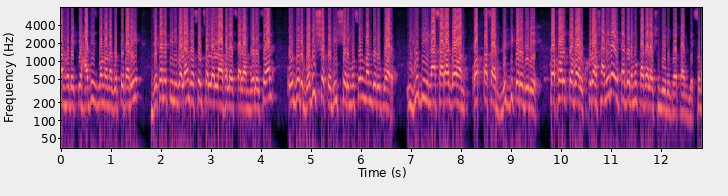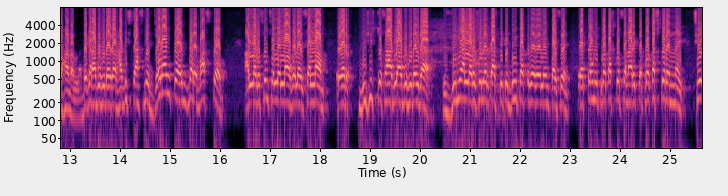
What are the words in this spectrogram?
আনহু একটি হাদিস বর্ণনা করতে পারি, যেখানে তিনি বলেন, রাসূল সাল্লাল্লাহু আলাইহি সাল্লাম বলেছেন অদূর ভবিষ্যতে বিশ্বের মুসলমানদের উপর ইহুদি, নাসারাগণ অত্যাচার বৃদ্ধি করে দিবে। তখন কেবল খুরাসানিরাই তাদের মোকাবেলায় উপর থাকবে। সুবহানাল্লাহ। দেখেন আবু হুরায়রার হাদিসটা আজকে জ্বলন্ত, একবারে বাস্তব। আল্লাহ রসুল সাল্লাহ সাল্লাম এর বিশিষ্ট সাহাবি আবু হুরাইরা যিনি আল্লাহ রসুলের কাছ থেকে দুই পাত্রের এলেন পাইছেন, একটা উনি প্রকাশ করছেন আর একটা প্রকাশ করেন নাই। সেই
